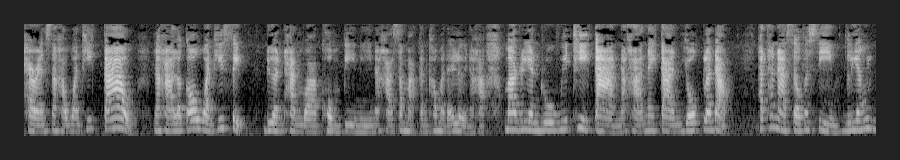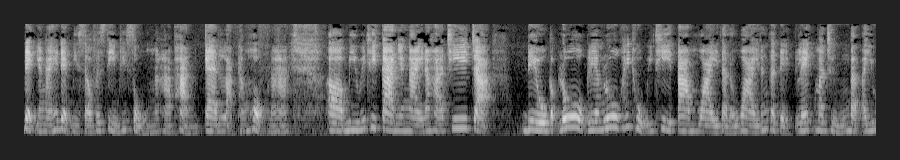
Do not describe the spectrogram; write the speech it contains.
Parents นะคะ วันที่ 9 นะคะ แล้วก็วันที่ 10เดือนธันวาคมปีนี้นะคะ สมัครกันเข้ามาได้เลยนะคะ มาเรียนรู้วิธีการนะคะ ในการยกระดับพัฒนา self esteem เลี้ยงเด็กยังไงให้เด็กมี self esteem ที่สูงนะคะ ผ่านแกนหลักทั้ง 6 นะคะมีวิธีการยังไงนะคะที่จะ ดีลกับลูกเลี้ยงลูกให้ถูกวิธีตามวัยแต่ละวัย ตั้งแต่เด็กเล็กมาถึงแบบอายุ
